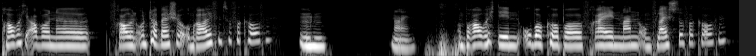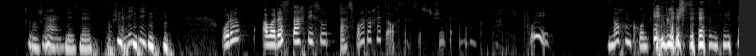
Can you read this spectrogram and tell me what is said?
Brauche ich aber eine Frau in Unterwäsche, um Reifen zu verkaufen? Mhm. Nein. Und brauche ich den oberkörperfreien Mann, um Fleisch zu verkaufen? Wahrscheinlich Nein. nicht, nee. Wahrscheinlich nicht. Oder? Aber das dachte ich so, das war doch jetzt auch sexistische Werbung. dachte ich, pfui. Noch ein Grund, kein Fleisch zu essen.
